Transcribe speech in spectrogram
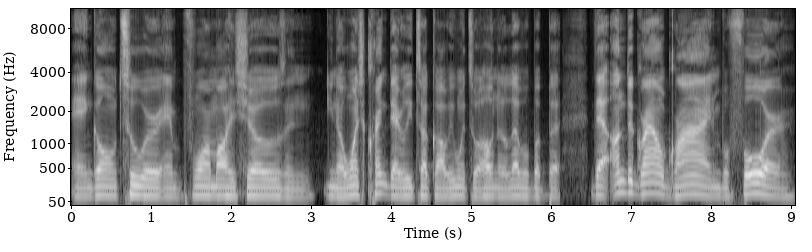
and go on tour and perform all his shows. And you know once crank that really took off we went to a whole nother level. But but that underground grind before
